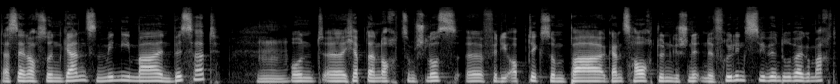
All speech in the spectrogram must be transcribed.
dass er noch so einen ganz minimalen Biss hat. Und äh, ich habe dann noch zum Schluss äh, für die Optik so ein paar ganz hauchdünn geschnittene Frühlingszwiebeln drüber gemacht.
